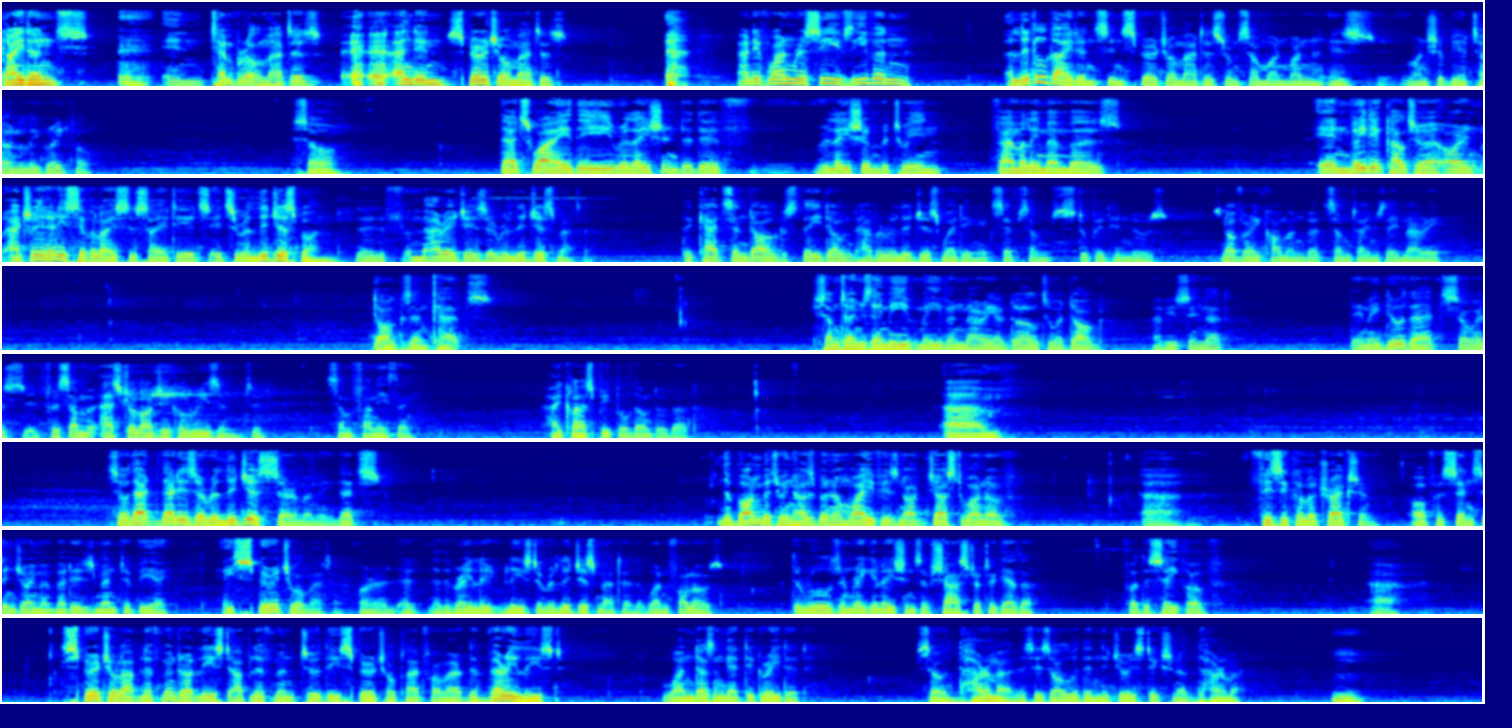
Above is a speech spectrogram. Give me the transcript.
guidance in temporal matters and in spiritual matters. and if one receives even a little guidance in spiritual matters from someone, one is one should be eternally grateful. So that's why the relation the, f- relation between family members in Vedic culture or in, actually in any civilized society, it's it's a religious bond. The marriage is a religious matter. The cats and dogs, they don't have a religious wedding, except some stupid Hindus. It's not very common, but sometimes they marry dogs and cats. Sometimes they may, may even marry a girl to a dog. Have you seen that? They may do that so as for some astrological reason, to some funny thing. High class people don't do that. Um, so that that is a religious ceremony. That's the bond between husband and wife is not just one of uh, physical attraction of a sense enjoyment, but it is meant to be a, a spiritual matter, or a, a, at the very le- least a religious matter that one follows the rules and regulations of Shastra together for the sake of uh, spiritual upliftment, or at least upliftment to the spiritual platform, or at the very least, one doesn't get degraded. So, dharma, this is all within the jurisdiction of dharma. Hmm.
